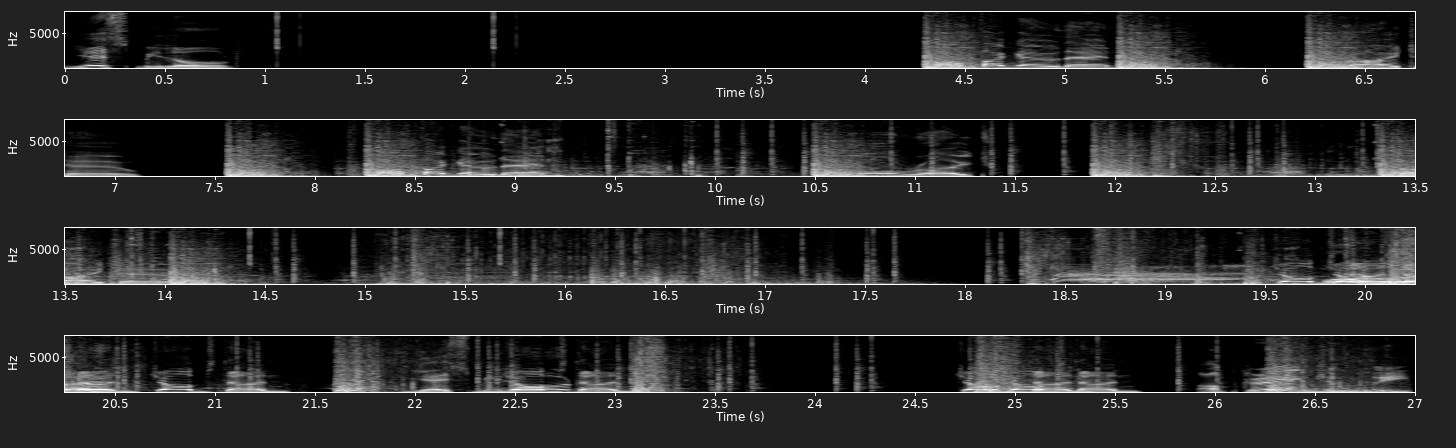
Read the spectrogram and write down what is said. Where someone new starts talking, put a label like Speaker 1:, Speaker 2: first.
Speaker 1: Yes, me lord. Off I go then. Righto. Off I go then. All right. Righto. Job
Speaker 2: Well
Speaker 1: done.
Speaker 2: done.
Speaker 1: Job's done.
Speaker 2: Yes, me
Speaker 1: Job's
Speaker 2: lord.
Speaker 1: done. Job's done.
Speaker 2: Upgrade complete.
